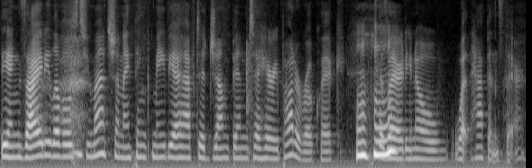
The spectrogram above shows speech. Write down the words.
the anxiety level is too much and I think maybe I have to jump into Harry Potter real quick because Mhm. I already know what happens there.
